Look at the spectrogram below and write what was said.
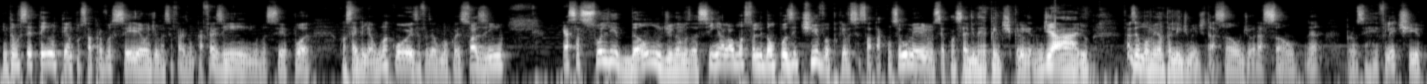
Então você tem um tempo só para você, onde você faz um cafezinho, você, pô, consegue ler alguma coisa, fazer alguma coisa sozinho. Essa solidão, digamos assim, ela é uma solidão positiva, porque você só está consigo mesmo, você consegue de repente escrever um diário, fazer um momento ali de meditação, de oração, né? para você refletir.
